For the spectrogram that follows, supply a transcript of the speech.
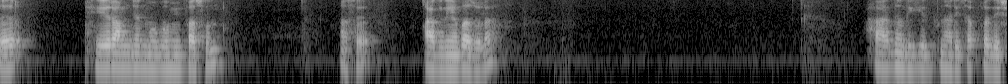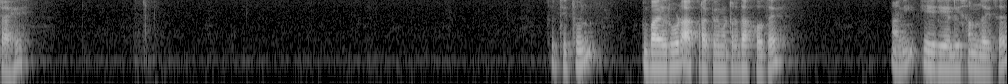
तर हे राम जन्मभूमीपासून असं आग्नेय बाजूला हा नदी किनारीचा प्रदेश आहे. तर तिथून बाय रोड अकरा किलोमीटर दाखवत आहे आणि एरियली समजायचं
